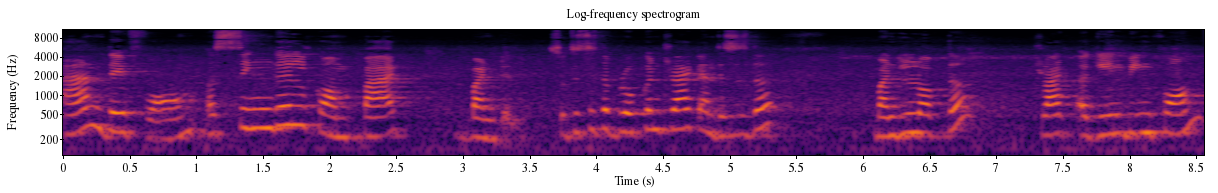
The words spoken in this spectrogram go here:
and they form a single compact bundle. So this is the broken tract and this is the bundle of the tract again being formed.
